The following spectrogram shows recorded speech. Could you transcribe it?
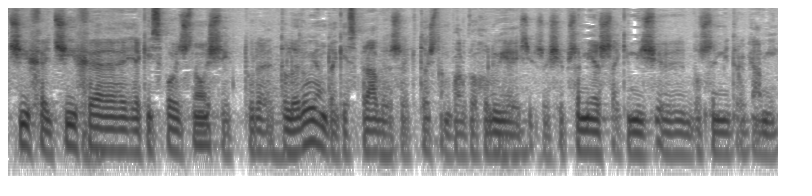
ciche, ciche jakieś społeczności, które tolerują takie sprawy, że ktoś tam po alkoholu jeździ, że się przemieszcza jakimiś bocznymi drogami,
